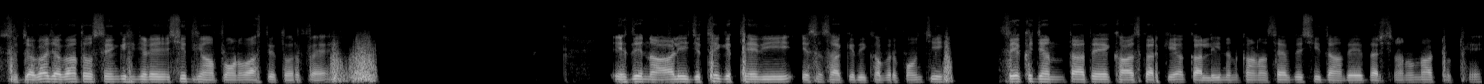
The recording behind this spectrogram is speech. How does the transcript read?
ਸੋ ਜਗ੍ਹਾ ਜਗ੍ਹਾ ਤੋਂ ਸਿੰਘ ਹੀ ਜਿਹੜੇ ਸ਼ਹੀਦੀਆਂ ਪਾਉਣ ਵਾਸਤੇ ਤੁਰ ਪਏ। ਇਸ ਦੇ ਨਾਲ ਹੀ ਜਿੱਥੇ ਕਿੱਥੇ ਵੀ ਇਸ ਸਾਕੇ ਦੀ ਖਬਰ ਪਹੁੰਚੀ ਸਿੱਖ ਜਨਤਾ ਤੇ ਖਾਸ ਕਰਕੇ ਅਕਾਲੀ ਨਨਕਾਣਾ ਸਾਹਿਬ ਦੇ ਸ਼ਹੀਦਾਂ ਦੇ ਦਰਸ਼ਨਾਂ ਨੂੰ ਨੱਠ ਉੱਠੇ।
